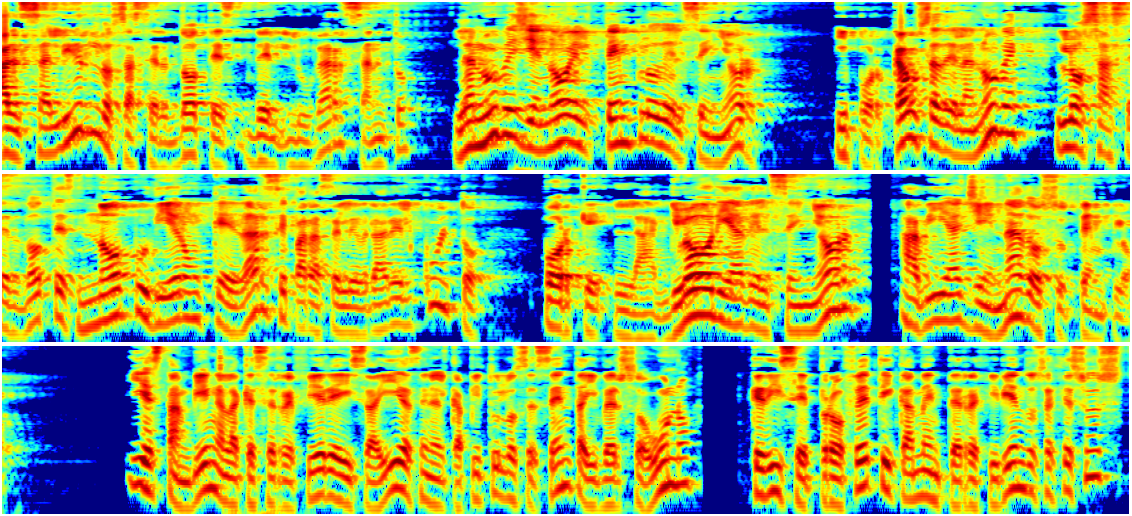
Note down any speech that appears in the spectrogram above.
Al salir los sacerdotes del lugar santo, la nube llenó el templo del Señor, y por causa de la nube los sacerdotes no pudieron quedarse para celebrar el culto, porque la gloria del Señor había llenado su templo. Y es también a la que se refiere Isaías en el capítulo 60 y verso 1, que dice proféticamente refiriéndose a Jesús,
